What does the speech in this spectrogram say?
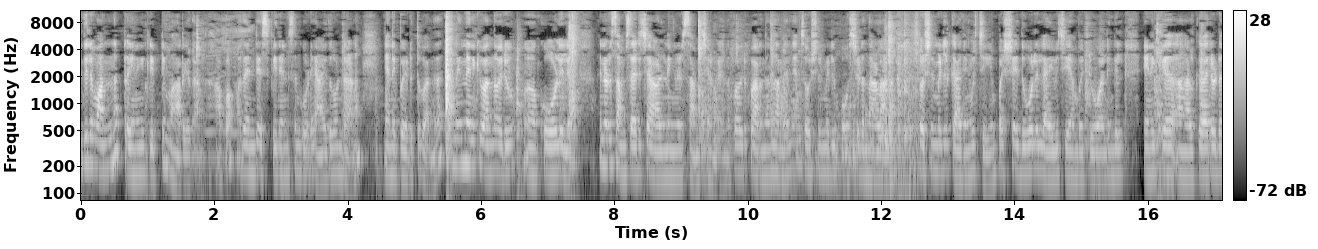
ഇതിൽ വന്ന ട്രെയിനിങ് കിട്ടി മാറിയതാണ്. അപ്പം അത് എന്റെ എക്സ്പീരിയൻസും കൂടെ ആയതുകൊണ്ടാണ് ഞാനിപ്പോൾ എടുത്തു പറഞ്ഞത്. കാരണം ഇന്ന് എനിക്ക് വന്ന ഒരു കോളിൽ എന്നോട് സംസാരിച്ച ആളിന് ഇങ്ങനെ ഒരു സംശയം ഉണ്ടായിരുന്നു. അപ്പോൾ അവർ പറഞ്ഞതെന്ന് പറഞ്ഞാൽ ഞാൻ സോഷ്യൽ മീഡിയയിൽ പോസ്റ്റ് ഇടുന്ന ആളാണ്. സോഷ്യൽ മീഡിയയിൽ കാര്യങ്ങൾ ചെയ്യും. പക്ഷേ ഇതുപോലെ ലൈവ് ചെയ്യാൻ പറ്റുമോ? അല്ലെങ്കിൽ എനിക്ക് ആൾക്കാരോട്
